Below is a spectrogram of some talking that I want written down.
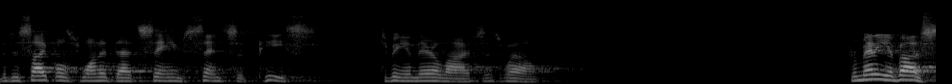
the disciples wanted that same sense of peace to be in their lives as well. For many of us,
